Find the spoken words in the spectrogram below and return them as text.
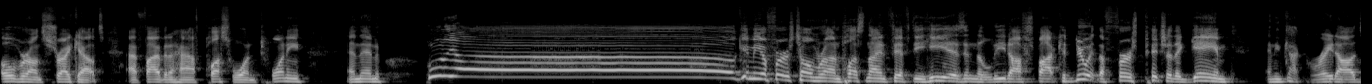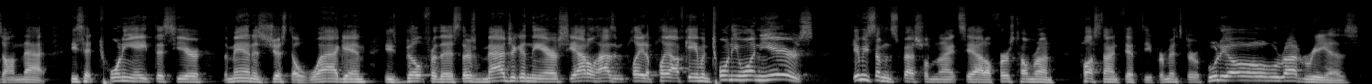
over on strikeouts at five and a half, plus 120. And then Julio, give me a first home run, plus 950. He is in the leadoff spot. Could do it the first pitch of the game and he's got great odds on that. He's hit 28 this year. The man is just a wagon. He's built for this. There's magic in the air. Seattle hasn't played a playoff game in 21 years. Give me something special tonight, Seattle. First home run, plus 950 for Mr. Julio Rodriguez.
